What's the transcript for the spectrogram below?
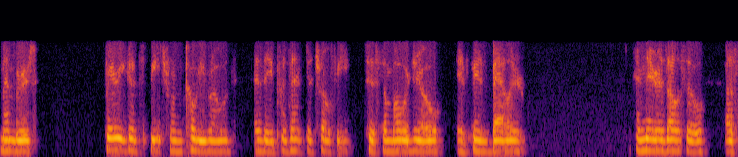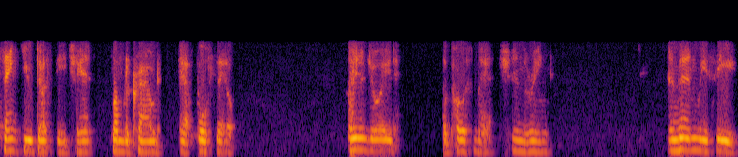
members. Very good speech from Cody Rhodes as they present the trophy to Samoa Joe and Finn Balor. And there is also a thank you Dusty chant from the crowd at Full Sail. I enjoyed the post match in the ring and then we see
